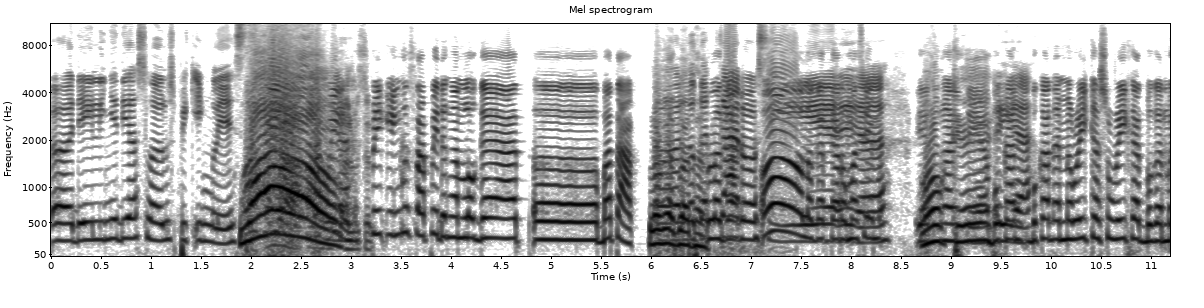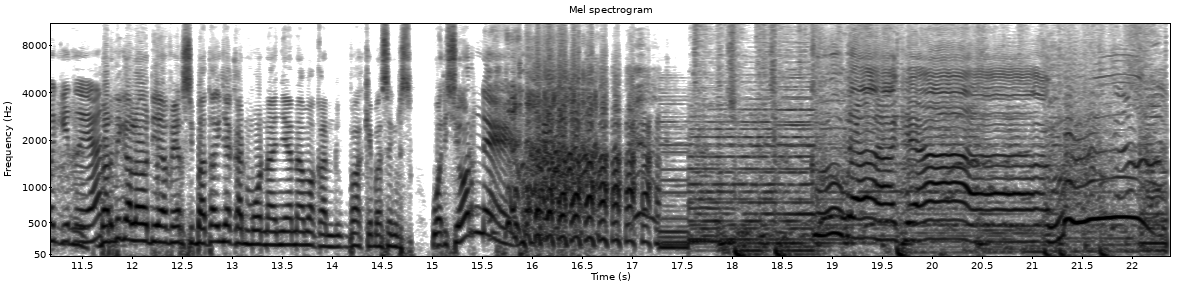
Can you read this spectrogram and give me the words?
eh, dailynya dia selalu speak English Wow. Tapi speak English tapi dengan logat eh, Batak. Logat Eh, Batak. logat Karo sih Oh, logat Karo masih. iya. Ya, bukan Oke. itu ya. Bukan Iya. bukan Amerika Serikat, bukan begitu ya. Berarti kalau dia versi Bataknya kan mau nanya nama kan pakai bahasa Inggris. What is your name? Ku bahagia. Uh,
